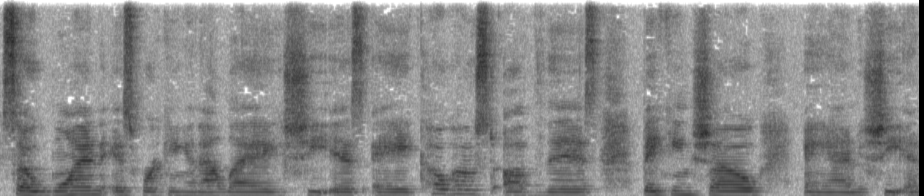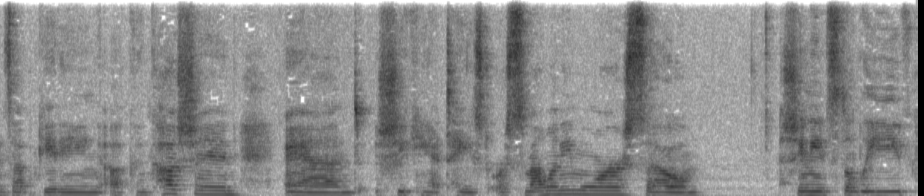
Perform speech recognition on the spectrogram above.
So one is working in LA. She is a co-host of this baking show and she ends up getting a concussion and she can't taste or smell anymore. So she needs to leave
